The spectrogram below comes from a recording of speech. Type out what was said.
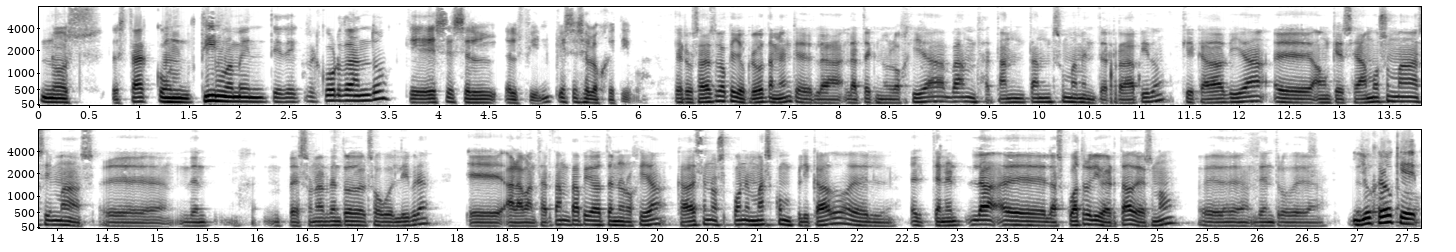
nos está continuamente recordando que ese es el, fin, que ese es el objetivo. Pero sabes lo que yo creo también, que la, tecnología avanza tan, tan sumamente rápido que cada día, eh, aunque seamos más y más eh, personas dentro del software libre, eh, al avanzar tan rápido la tecnología, cada vez se nos pone más complicado el, tener las cuatro libertades, ¿no? dentro de, yo creo que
